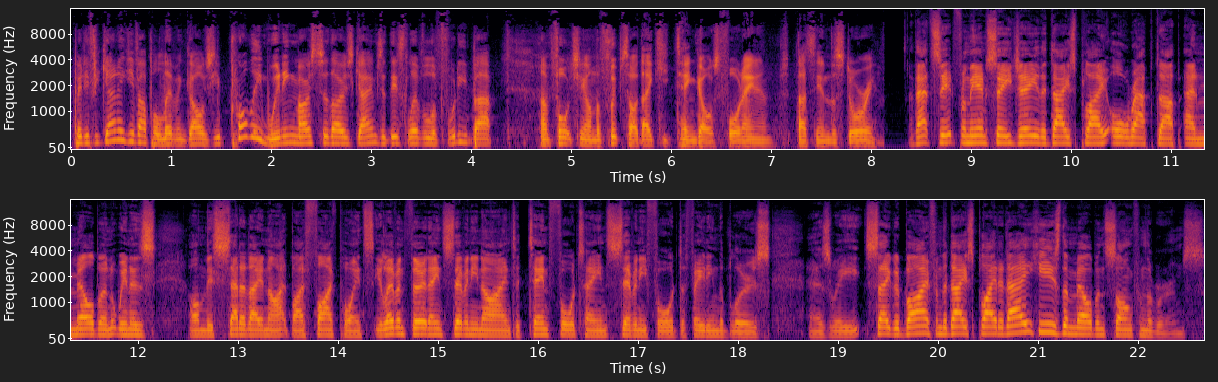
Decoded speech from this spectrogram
But if you're going to give up 11 goals, you're probably winning most of those games at this level of footy. But unfortunately, on the flip side, they kicked 10 goals, 14, and that's the end of the story. That's it from the MCG. The day's play all wrapped up, and Melbourne winners on this Saturday night by five points 11 13 79 to 10 14 74, defeating the Blues. As we say goodbye from the day's play today, here's the Melbourne song from the rooms.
